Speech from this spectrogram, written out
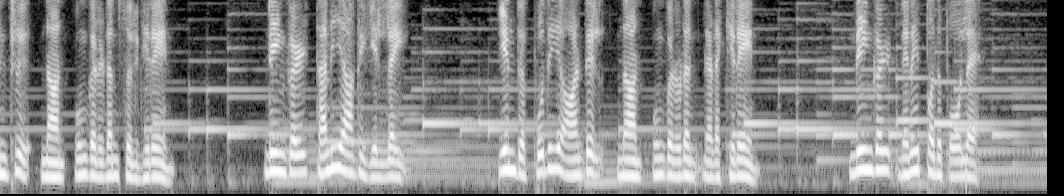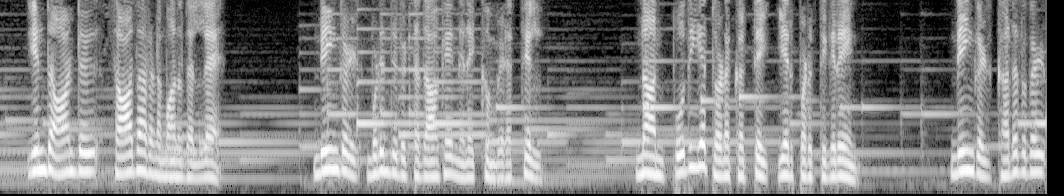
இன்று நான் உங்களிடம் சொல்கிறேன். நீங்கள் தனியாக இல்லை. இந்த புதிய ஆண்டில் நான் உங்களுடன் நடக்கிறேன். நீங்கள் நினைப்பது போல. இந்த ஆண்டு சாதாரணமானதல்ல. நீங்கள் முடிந்துவிட்டதாக நினைக்கும் இடத்தில் நான் புதிய தொடக்கத்தை ஏற்படுத்துகிறேன். நீங்கள் கதவுகள்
